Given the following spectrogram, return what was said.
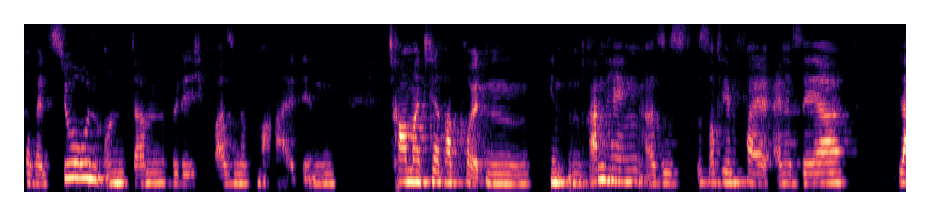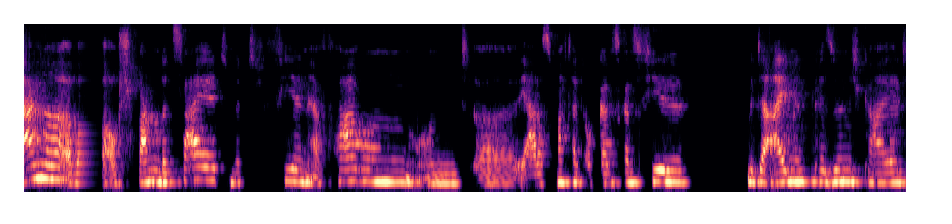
Prävention und dann würde ich quasi nochmal den Traumatherapeuten hinten dranhängen. Also es ist auf jeden Fall eine sehr lange, aber auch spannende Zeit mit vielen Erfahrungen und äh, ja, das macht halt auch ganz, ganz viel mit der eigenen Persönlichkeit,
